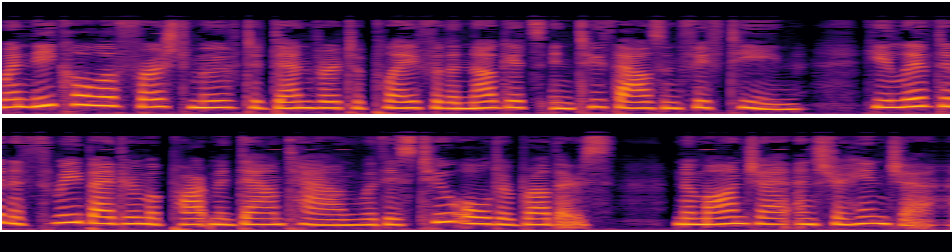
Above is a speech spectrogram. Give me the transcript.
When Nikola first moved to Denver to play for the Nuggets in 2015, he lived in a three-bedroom apartment downtown with his two older brothers, Nemanja and Strahinja,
